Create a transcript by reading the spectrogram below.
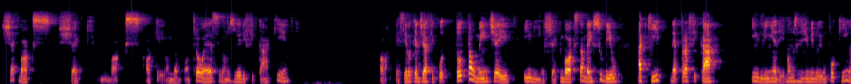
checkbox checkbox. Ok, vamos dar um Ctrl S, vamos verificar aqui. Ó, perceba que ele já ficou totalmente aí em linha. O checkbox também subiu aqui né, para ficar em linha ali. Vamos diminuir um pouquinho.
